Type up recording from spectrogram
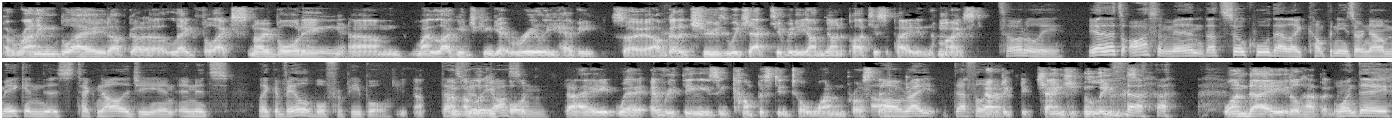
a running blade. I've got a leg for like snowboarding. Um, my luggage can get really heavy, so I've got to choose which activity I'm going to participate in the most. Totally. Yeah, that's awesome, man. That's so cool that like companies are now making this technology and, and it's like available for people. Yeah. That's I'm, I'm really awesome. day where everything is encompassed into one prosthetic. Oh, right. I have to keep changing limbs. one day it'll happen. One day.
